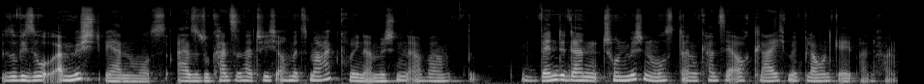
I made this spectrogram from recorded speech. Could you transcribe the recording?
sowieso ermischt werden muss. Also du kannst es natürlich auch mit Smaragdgrün ermischen, aber wenn du dann schon mischen musst, dann kannst du ja auch gleich mit Blau und Gelb anfangen.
